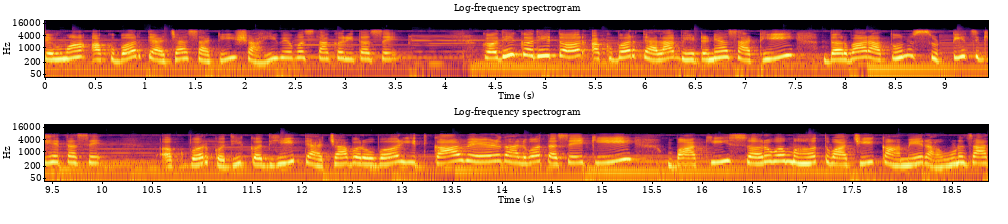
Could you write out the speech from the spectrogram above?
तेव्हा अकबर त्याच्यासाठी शाही व्यवस्था करीत असे. कधी कधी तर अकबर त्याला भेटण्यासाठी दरबारातून सुट्टीच घेत असे. अकबर कधी कधी त्याच्याबरोबर इतका वेळ घालवत असे की बाकी सर्व महत्वाची कामे राहून जात.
